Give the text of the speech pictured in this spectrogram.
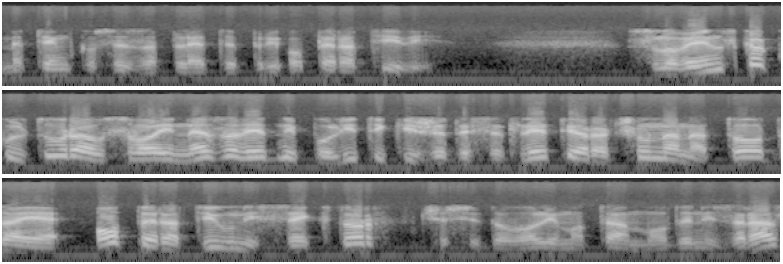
medtem ko se zaplete pri operativi. Slovenska kultura v svoji nezavedni politiki že desetletja računa na to, da je operativni sektor, če si dovolimo ta moden izraz,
